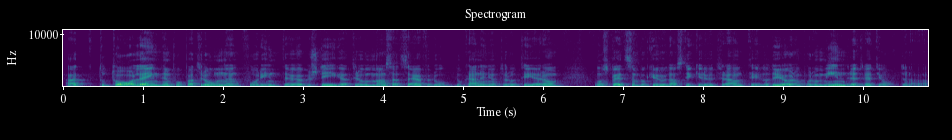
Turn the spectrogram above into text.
att totallängden på patronen får inte överstiga trumman så att säga, för då, då kan den ju inte rotera om om spetsen på kulan sticker ut fram till och det gör de på de mindre 38 va?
